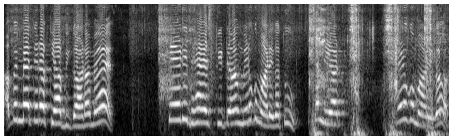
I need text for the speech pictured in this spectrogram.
अबे, मैं तेरा क्या बिगाड़ा, मैं? तेरी भैंस की टांग मेरे को मारेगा तू। चल यार, मेरे को मारेगा।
